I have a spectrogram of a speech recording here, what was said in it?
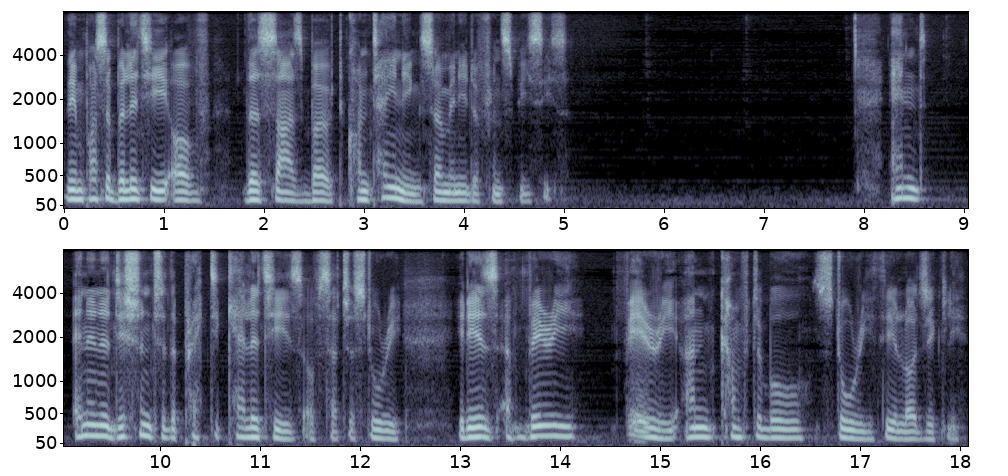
the impossibility of this size boat containing so many different species. And, and in addition to the practicalities of such a story, it is a very, very uncomfortable story theologically.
